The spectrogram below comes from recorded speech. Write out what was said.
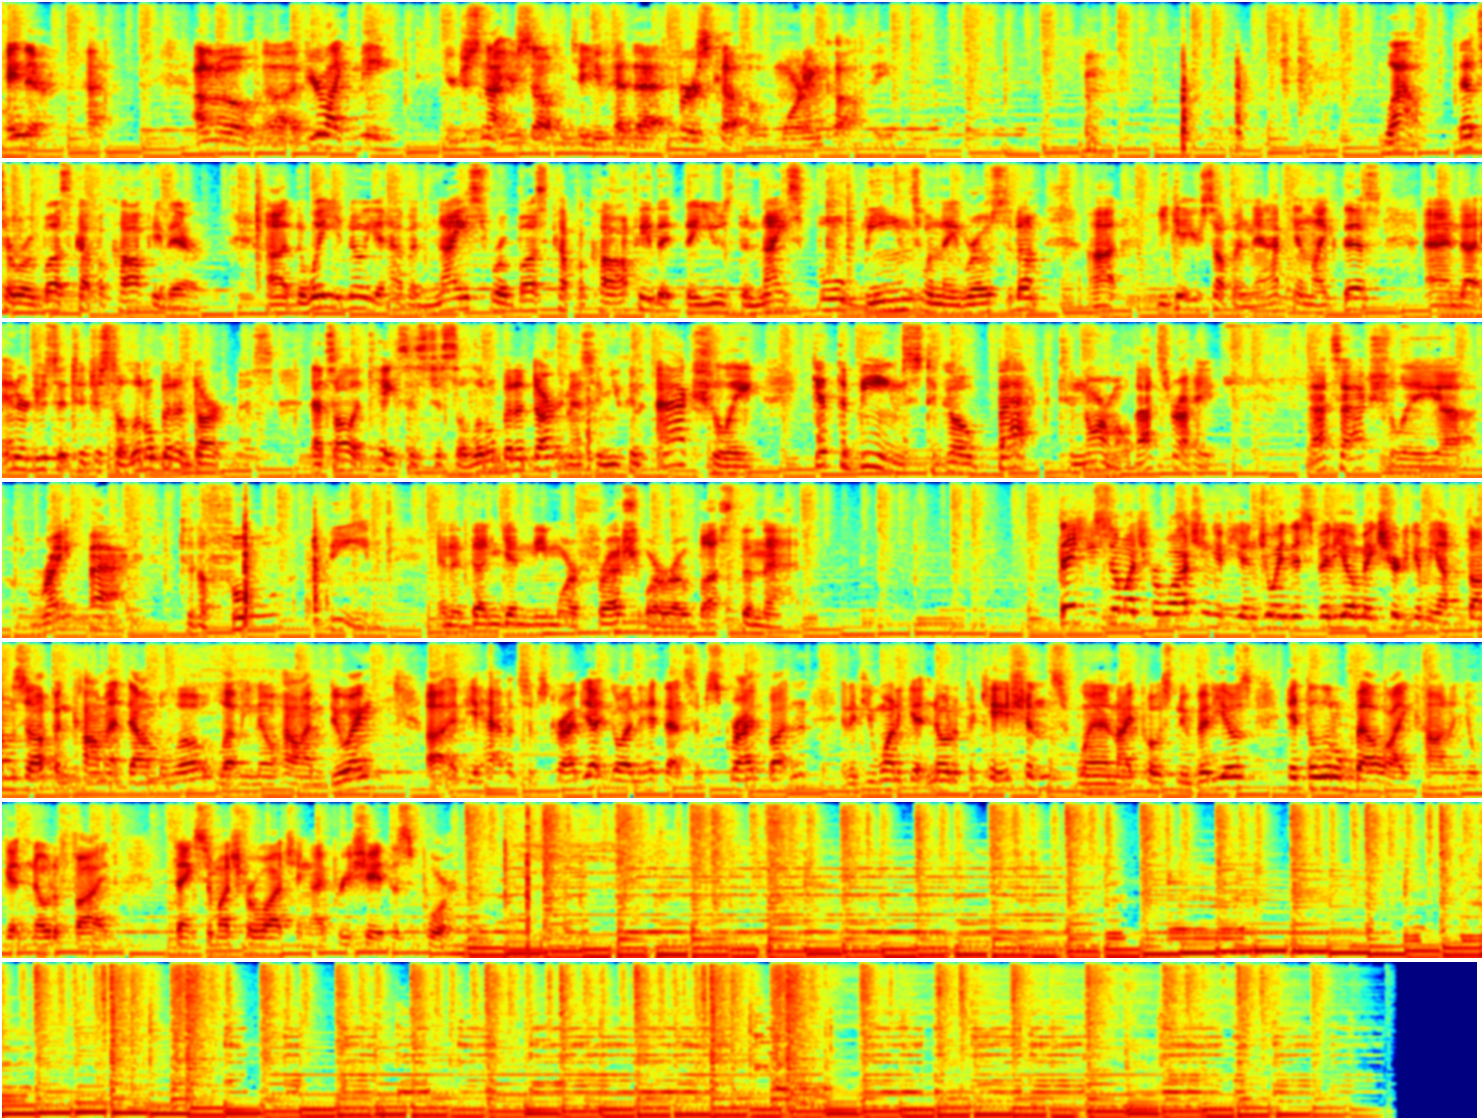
Hey there. I don't know, uh, if you're like me, you're just not yourself until you've had that first cup of morning coffee. Wow, that's a robust cup of coffee there. Uh, the way you know you have a nice, robust cup of coffee, that they use the nice full beans when they roasted them, uh, you get yourself a napkin like this and uh, introduce it to just a little bit of darkness. That's all it takes is just a little bit of darkness and you can actually get the beans to go back to normal. That's right. That's actually uh, right back to the full bean and it doesn't get any more fresh or robust than that. Thank you so much for watching. If you enjoyed this video, make sure to give me a thumbs up and comment down below. Let me know how I'm doing. Uh, if you haven't subscribed yet, go ahead and hit that subscribe button. And if you want to get notifications when I post new videos, hit the little bell icon and you'll get notified. Thanks so much for watching. I appreciate the support.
